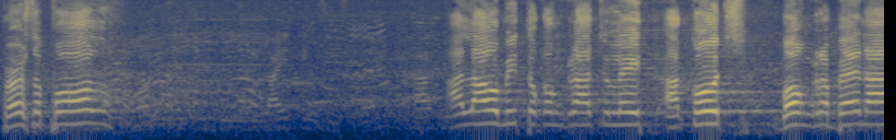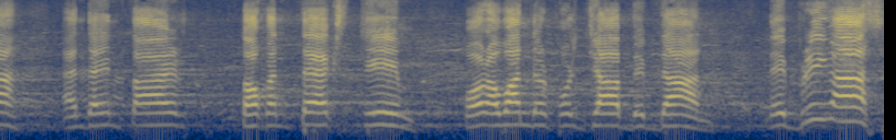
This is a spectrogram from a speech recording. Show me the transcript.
First of all, allow me to congratulate uh, Coach Bong Ravena and the entire Talk 'N Text team for a wonderful job they've done. They bring us,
